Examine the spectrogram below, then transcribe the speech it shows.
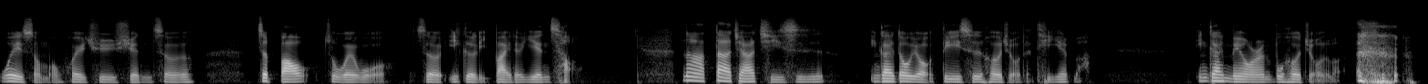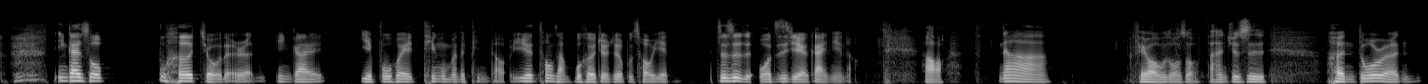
为什么会去选择这包作为我这一个礼拜的烟草。那大家其实应该都有第一次喝酒的体验吧？应该没有人不喝酒的吧？应该说不喝酒的人应该。也不会听我们的频道，因为通常不喝酒就不抽烟，这是我自己的概念了。好，那废话不多说，反正就是很多人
